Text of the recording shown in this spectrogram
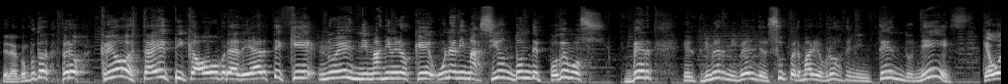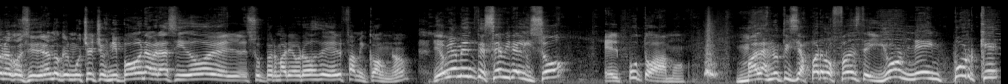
de la computadora, pero creó esta épica obra de arte que no es ni más ni menos que una animación donde podemos ver el primer nivel del Super Mario Bros. de Nintendo NES. Qué bueno, considerando que el muchacho es nipón, habrá sido el Super Mario Bros. del Famicom, ¿no? Y obviamente se viralizó el puto amo. Malas noticias para los fans de Your Name porque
